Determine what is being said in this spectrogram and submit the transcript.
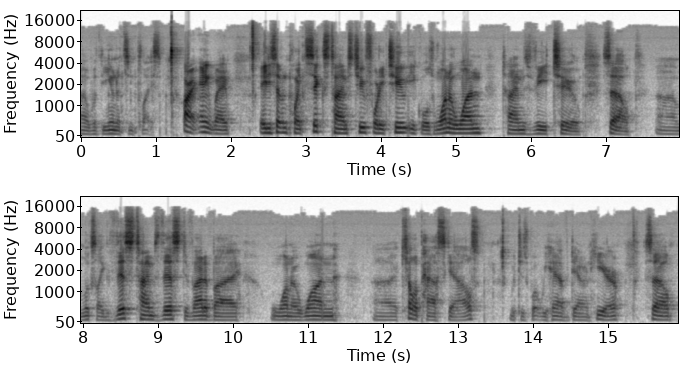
uh, with the units in place. All right, anyway, 87.6 times 242 equals 101 times V2. So uh, looks like this times this divided by 101 uh, kilopascals, which is what we have down here. So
